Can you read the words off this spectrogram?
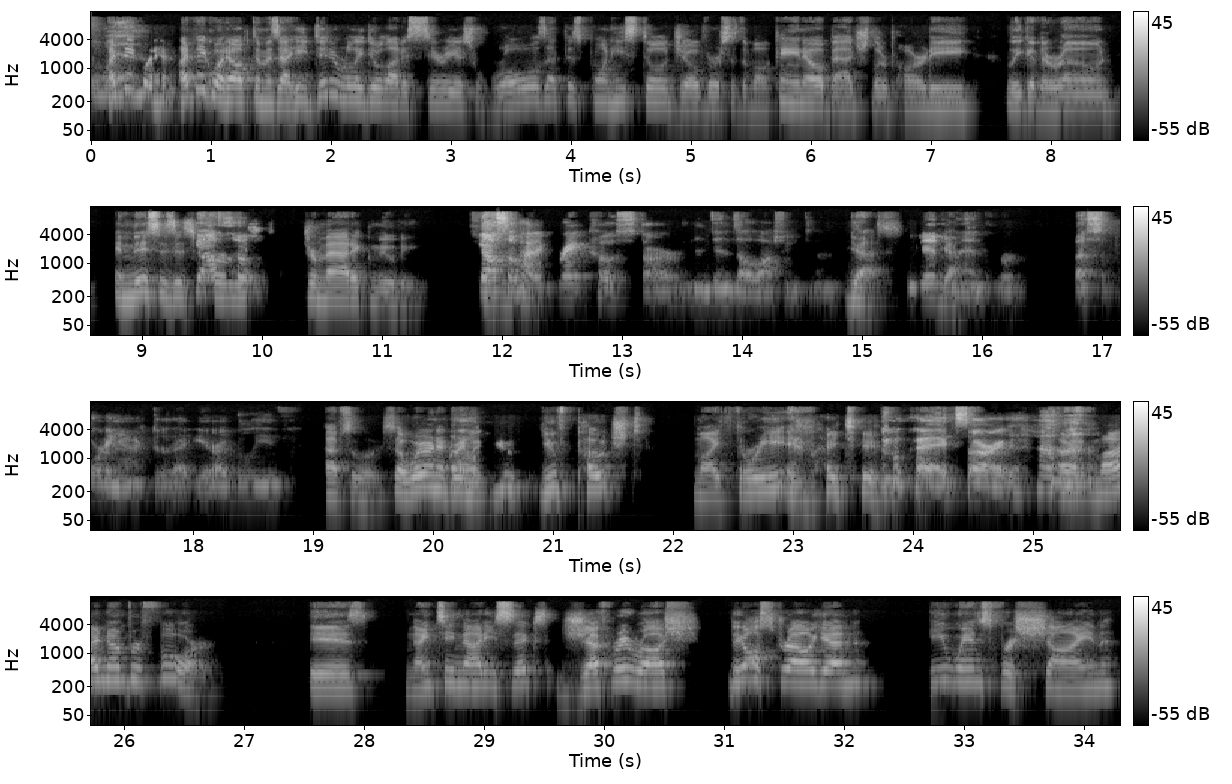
I think what I think what helped him is that he didn't really do a lot of serious roles at this point. He's still Joe versus the volcano, Bachelor Party, League of Their Own, and this is his he first also, dramatic movie. He also had a great co-star in Denzel Washington. Yes, he did win for best supporting actor that year, I believe. Absolutely. So we're in agreement. you you've poached my three and my two. Okay, sorry. All right, my number four is 1996. Geoffrey Rush, the Australian. He wins for Shine.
